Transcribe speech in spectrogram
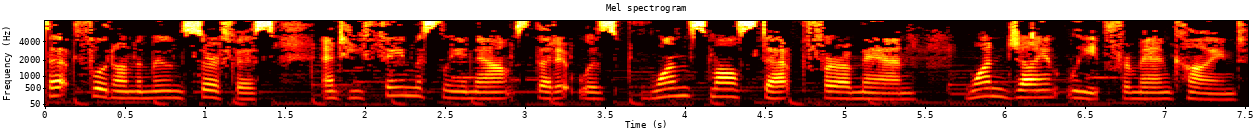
set foot on the moon's surface, and he famously announced that it was one small step for a man, one giant leap for mankind.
